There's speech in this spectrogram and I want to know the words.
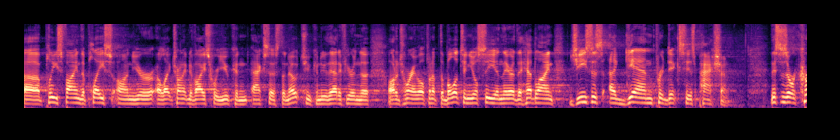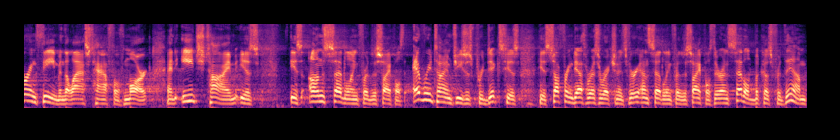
uh, please find the place on your electronic device where you can access the notes. You can do that. If you're in the auditorium, open up the bulletin, you'll see in there the headline Jesus again predicts his passion. This is a recurring theme in the last half of Mark, and each time is is unsettling for the disciples. Every time Jesus predicts his, his suffering, death, resurrection, it's very unsettling for the disciples. They're unsettled because for them,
